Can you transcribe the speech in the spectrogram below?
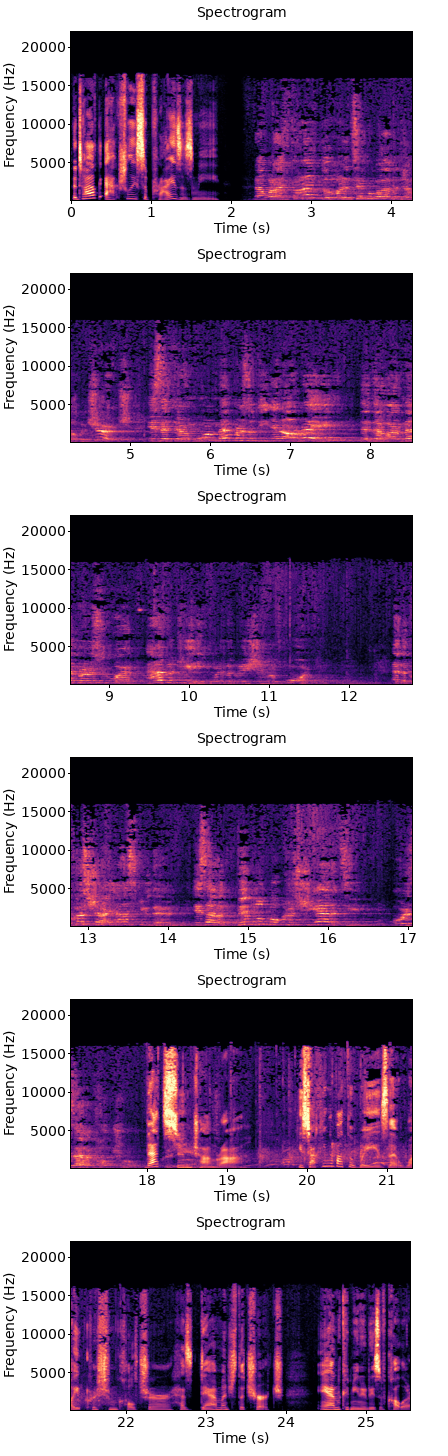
the talk actually surprises me. Now, what I find, though, in a typical evangelical church is that there are more members of the NRA than there are members who are advocating for immigration reform. And the question I ask you then is that a biblical Christianity or is that a cultural? That's Soong-Chan Rah. He's talking about the ways that white Christian culture has damaged the church and communities of color.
